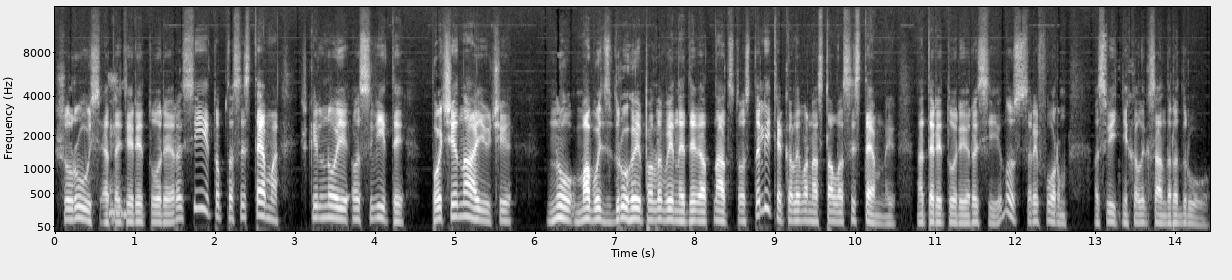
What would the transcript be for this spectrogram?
що Русь це територія Росії, тобто система шкільної освіти, починаючи, ну, мабуть, з другої половини 19 століття, коли вона стала системною на території Росії, ну, з реформ освітніх Олександра II.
